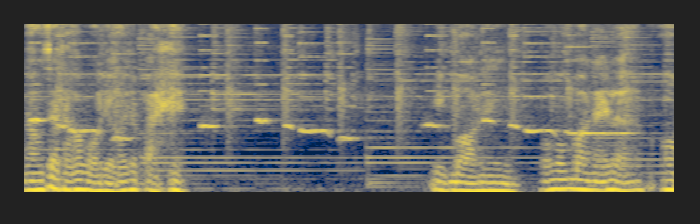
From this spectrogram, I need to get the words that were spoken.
น้องเสื้อเทาเขาบอกเดี๋ยวเขาจะไป อีกบ่อหนึ่งผมบอกบ่อไหนเหรอ อ๋อ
